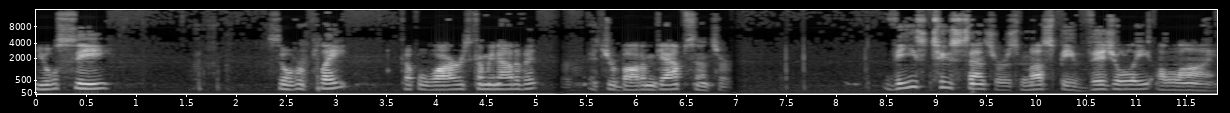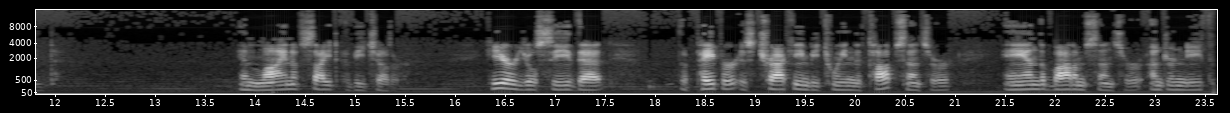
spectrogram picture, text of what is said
You'll see silver plate, a couple wires coming out of it, it's your bottom gap sensor. These two sensors must be visually aligned in line of sight of each other. Here you'll see that the paper is tracking between the top sensor and the bottom sensor underneath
